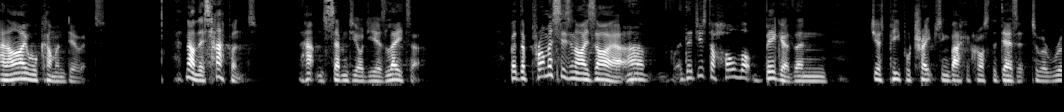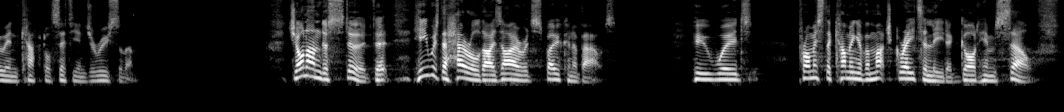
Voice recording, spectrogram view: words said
And I will come and do it. Now, this happened. It happened 70 odd years later. But the promises in Isaiah, are, they're just a whole lot bigger than just people traipsing back across the desert to a ruined capital city in Jerusalem. John understood that he was the herald Isaiah had spoken about who would promise the coming of a much greater leader, God Himself,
